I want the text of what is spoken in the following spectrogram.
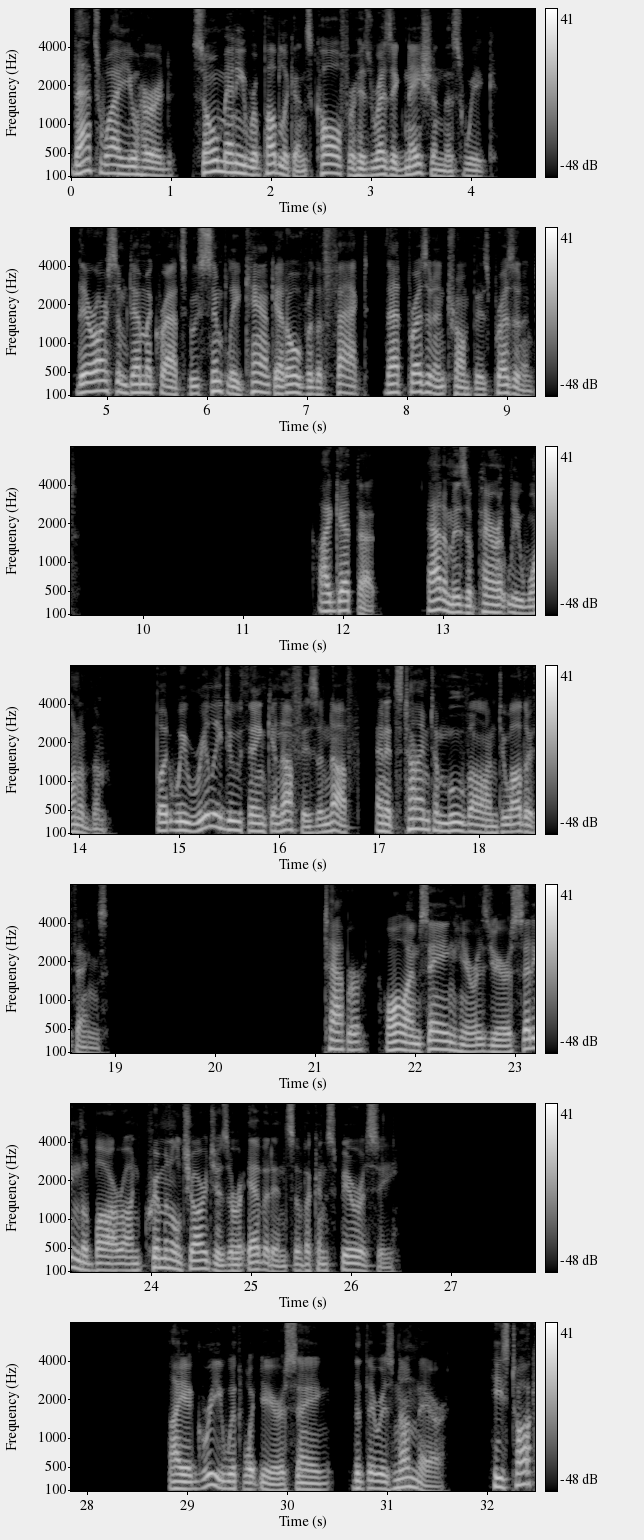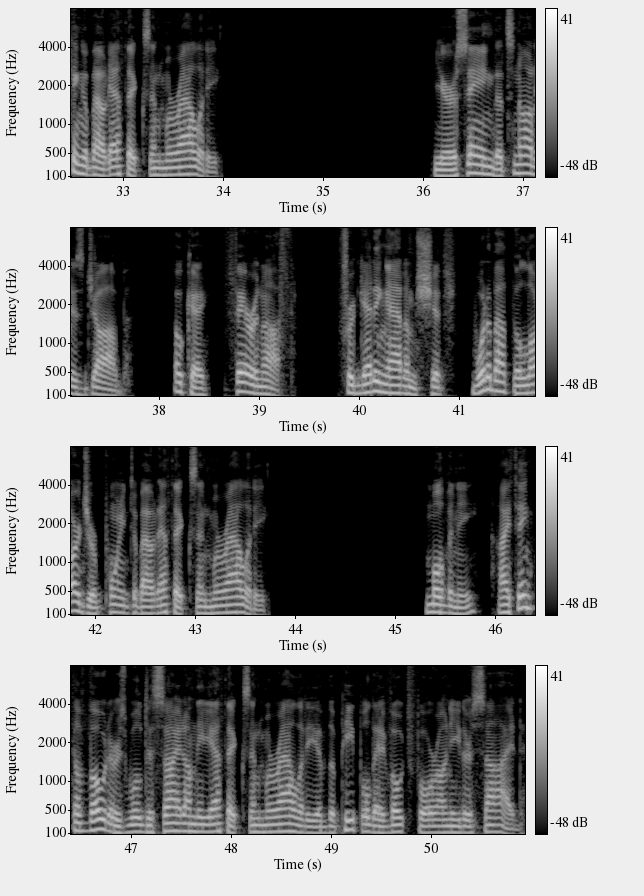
That's why you heard so many Republicans call for his resignation this week. There are some Democrats who simply can't get over the fact that President Trump is president. I get that. Adam is apparently one of them. But we really do think enough is enough and it's time to move on to other things. Tapper, all I'm saying here is you're setting the bar on criminal charges or evidence of a conspiracy. I agree with what you're saying, that there is none there. He's talking about ethics and morality. You're saying that's not his job. Okay, fair enough. Forgetting Adam Schiff, what about the larger point about ethics and morality? Mulvaney, I think the voters will decide on the ethics and morality of the people they vote for on either side.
